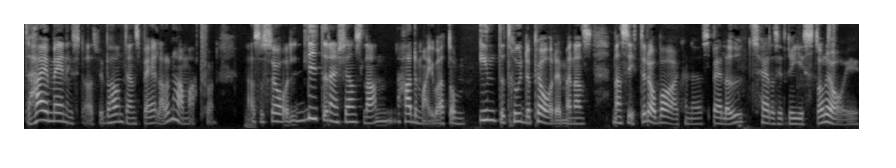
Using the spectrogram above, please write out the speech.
det här är meningslöst, vi behöver inte ens spela den här matchen. Mm. Alltså så, lite den känslan hade man ju att de inte trodde på det medan Man City då bara kunde spela ut hela sitt register då i,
